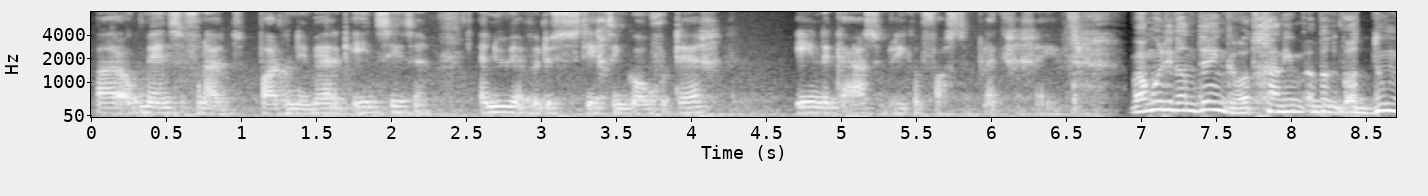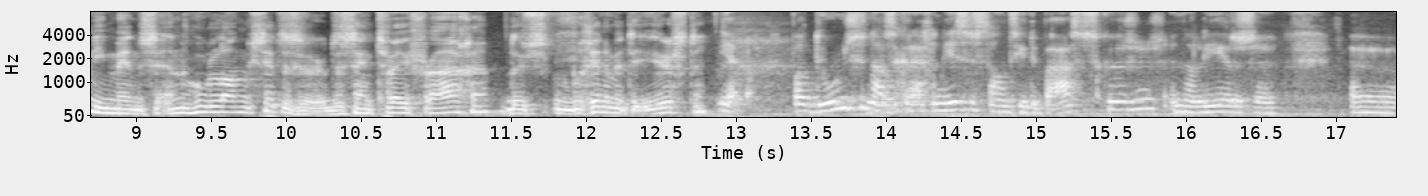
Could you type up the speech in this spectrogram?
waar ook mensen vanuit Partner in Werk in zitten. En nu hebben we dus de stichting Overtech in de kaasfabriek een vaste plek gegeven. Waar moet ik aan denken? Wat, gaan die, wat, wat, doen die mensen en hoe lang zitten ze er? Er zijn twee vragen, dus we beginnen met de eerste. Ja, wat doen ze? Nou, ze krijgen in eerste instantie de basiscursus en dan leren ze uh,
